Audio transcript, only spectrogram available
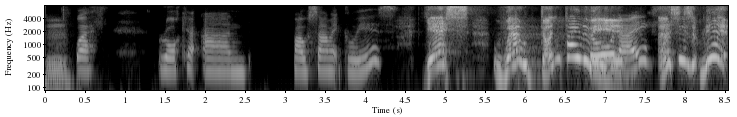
Mm. with rocket and balsamic glaze. Yes, well done, by the So way. nice. This is mate.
